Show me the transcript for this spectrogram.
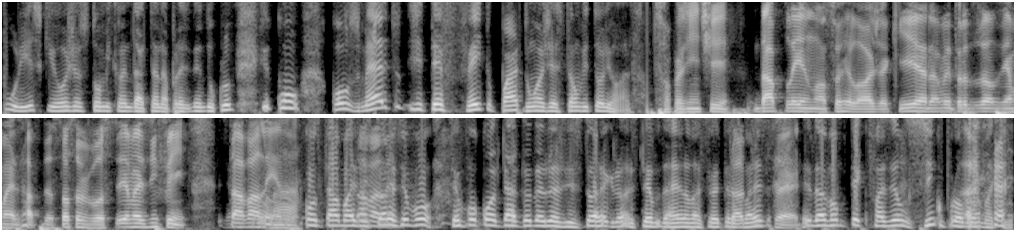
Por isso que hoje eu estou me candidatando a presidente do clube e com, com os méritos de ter feito parte de uma gestão vitoriosa. Só para a gente dar play no nosso relógio aqui, era uma introduçãozinha mais rápida só sobre você, mas enfim, tá valendo contar mais tá histórias. Se eu, for, se eu for contar todas as histórias que nós temos da renovação e tá transparência, tá nós vamos ter que fazer uns cinco programas aqui.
